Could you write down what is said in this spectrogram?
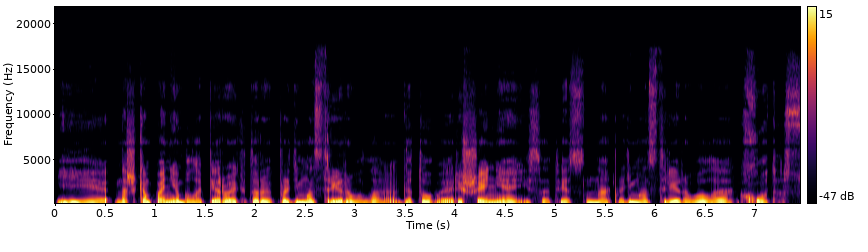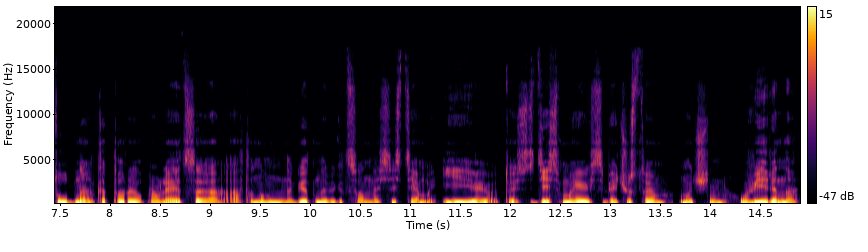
и наша компания была первой, которая продемонстрировала готовое решение и, соответственно, продемонстрировала ход судна, которое управляется автономной навигационной системой. И то есть здесь мы себя чувствуем очень уверенно уверенно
